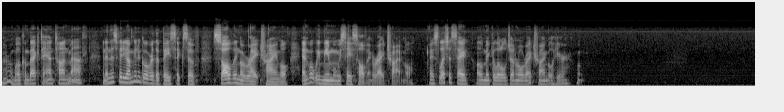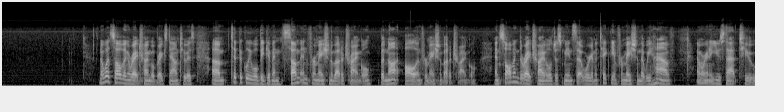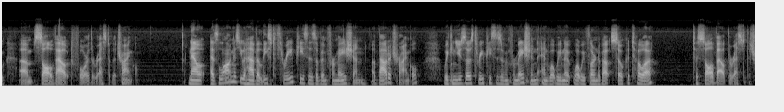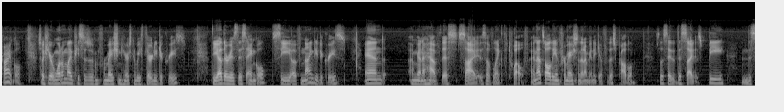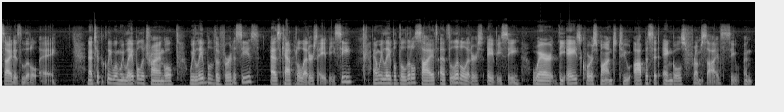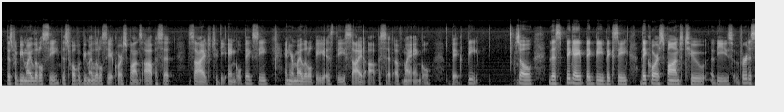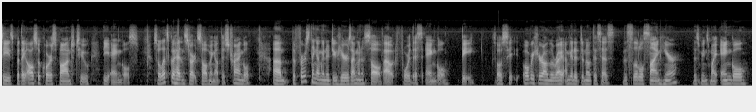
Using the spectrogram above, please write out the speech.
Alright, welcome back to Anton Math. And in this video I'm going to go over the basics of solving a right triangle and what we mean when we say solving a right triangle. Okay, so let's just say I'll make a little general right triangle here. Now what solving a right triangle breaks down to is um, typically we'll be given some information about a triangle, but not all information about a triangle. And solving the right triangle just means that we're going to take the information that we have and we're going to use that to um, solve out for the rest of the triangle. Now, as long as you have at least three pieces of information about a triangle, we can use those three pieces of information and what we know, what we've learned about SOHCAHTOA to solve out the rest of the triangle. So here, one of my pieces of information here is going to be 30 degrees. The other is this angle, C of 90 degrees, and I'm going to have this side is of length 12. And that's all the information that I'm going to give for this problem. So let's say that this side is B, and this side is little a. Now typically when we label a triangle, we label the vertices as capital letters ABC, and we label the little sides as the little letters ABC, where the A's correspond to opposite angles from sides. See, and this would be my little c, this 12 would be my little c, it corresponds opposite side to the angle big C, and here my little b is the side opposite of my angle big B. So this big A, big B, big C, they correspond to these vertices, but they also correspond to the angles. So let's go ahead and start solving out this triangle. Um, the first thing I'm going to do here is I'm going to solve out for this angle B. So see, over here on the right, I'm going to denote this as this little sign here. This means my angle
